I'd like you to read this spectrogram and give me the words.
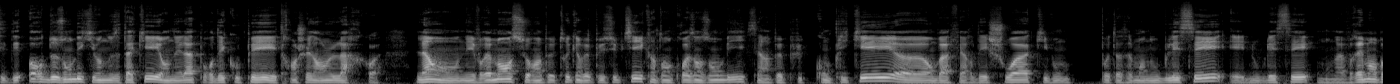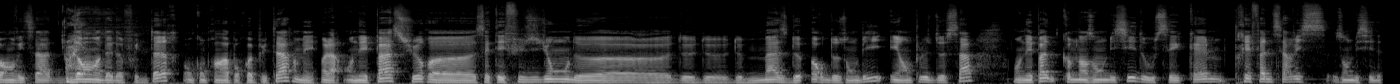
des hordes de zombies qui vont nous attaquer et on est là pour découper et trancher dans le lard, quoi. Là, on est vraiment sur un peu truc un peu plus subtil. Quand on croise un zombie, c'est un peu plus compliqué. euh, on va faire des choix qui vont potentiellement nous blesser et nous blesser on n'a vraiment pas envie de ça dans Dead of Winter. On comprendra pourquoi plus tard mais voilà on n'est pas sur euh, cette effusion de, euh, de, de, de masse de hordes de zombies et en plus de ça on n'est pas comme dans Zombicide où c'est quand même très fan service Zombicide.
